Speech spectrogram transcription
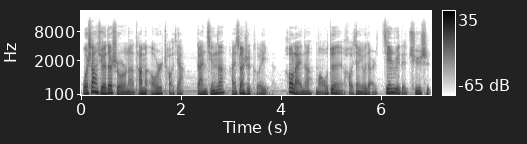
我上学的时候呢，他们偶尔吵架，感情呢还算是可以的。后来呢，矛盾好像有点尖锐的趋势。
